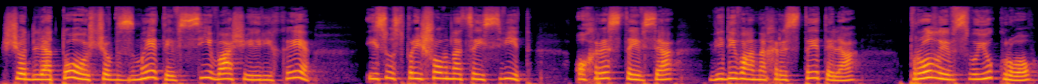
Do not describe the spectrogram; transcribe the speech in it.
що для того, щоб змити всі ваші гріхи, Ісус прийшов на цей світ, охрестився від Івана Хрестителя, пролив свою кров,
